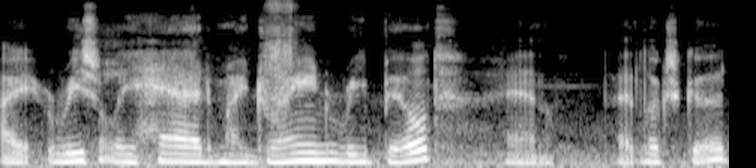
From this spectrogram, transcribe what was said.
I recently had my drain rebuilt and that looks good.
